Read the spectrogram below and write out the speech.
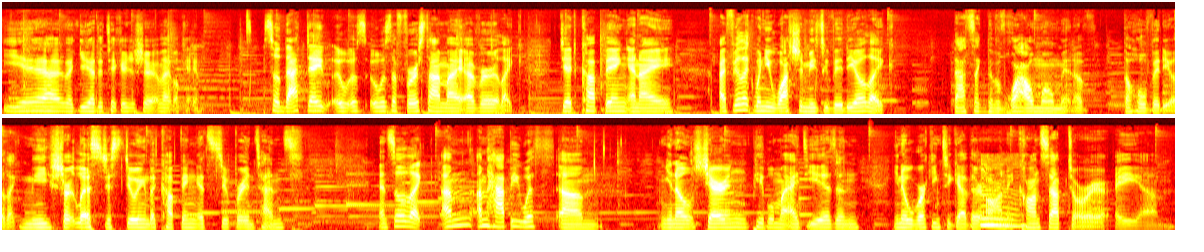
"Yeah, like you had to take off your shirt." I'm like, "Okay." So that day, it was it was the first time I ever like did cupping, and I I feel like when you watch the music video, like that's like the wow moment of the whole video like me shirtless just doing the cupping it's super intense and so like i'm i'm happy with um you know sharing people my ideas and you know working together on a Mm. concept or a um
